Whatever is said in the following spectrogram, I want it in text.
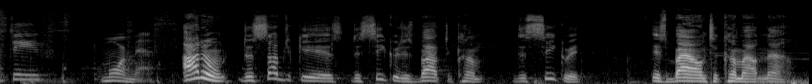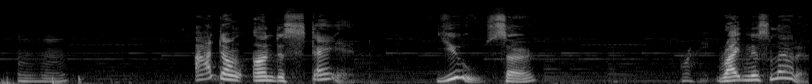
Steve, more mess. I don't. The subject is the secret is about to come. The secret is bound to come out now. Mm-hmm. I don't understand you, sir, Right. writing this letter.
